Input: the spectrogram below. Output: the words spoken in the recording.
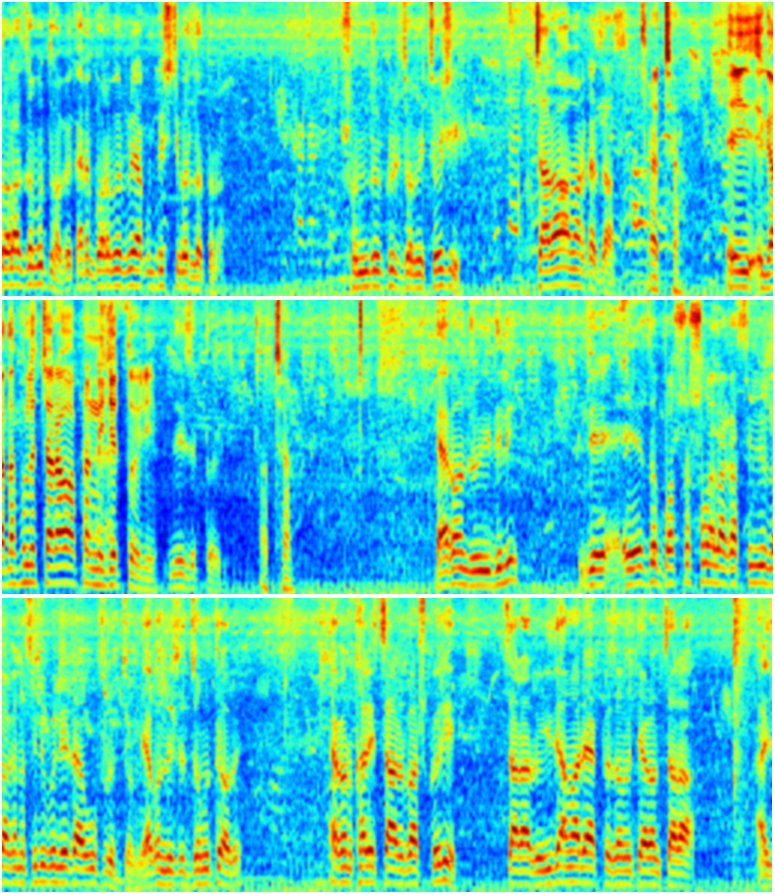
তলা জমিতে হবে কারণ গরমের ফুল এখন বৃষ্টি বদলাতো না। সুন্দর করে জমি চইছি চারাও আমার কাছে আছে। আচ্ছা এই গাঁদা ফুলের চারাও আপনার নিজের তৈরি? নিজের তৈরি। আচ্ছা। এখন রুই দিলি যে এ যে বর্ষার সময় লাগাচ্ছিলি লাগানো ছিল বলি এটা উপরের জমি। এখন নিচের জমিতে হবে। এখন খালি চাষবাস করি চারা রুই দিয়ে আমার একটা জমিতে এখন চারা আজ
